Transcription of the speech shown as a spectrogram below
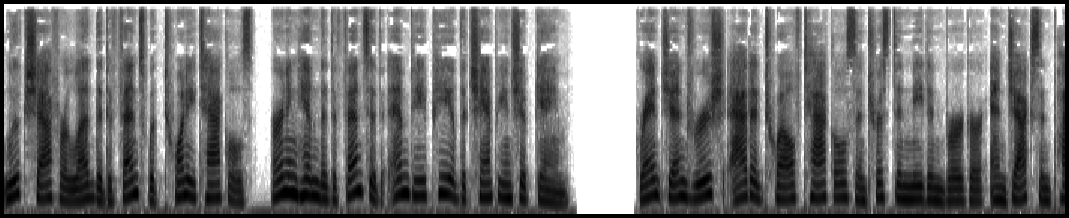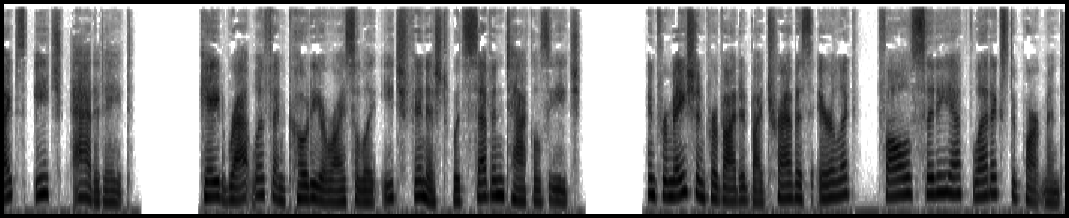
Luke Schaffer led the defense with 20 tackles, earning him the defensive MVP of the championship game. Grant Gendrush added 12 tackles and Tristan Niedenberger and Jackson Pipes each added 8. Cade Ratliff and Cody Arisola each finished with seven tackles each. Information provided by Travis Ehrlich, Falls City Athletics Department.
